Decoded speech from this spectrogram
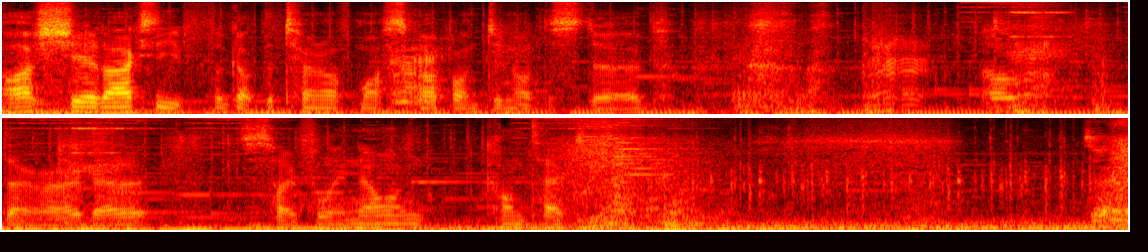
Oh shit, I actually forgot to turn off my Skype on Do Not Disturb. Oh, Don't worry about it. Just hopefully no one contacts me. Alright.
